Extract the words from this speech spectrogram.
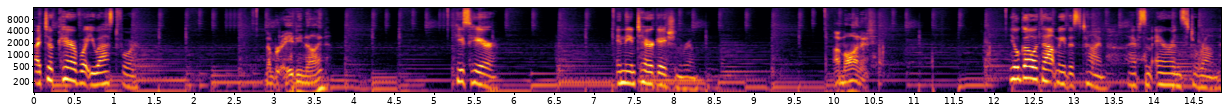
I took care of what you asked for. Number 89? He's here. In the interrogation room. I'm on it. You'll go without me this time. I have some errands to run.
